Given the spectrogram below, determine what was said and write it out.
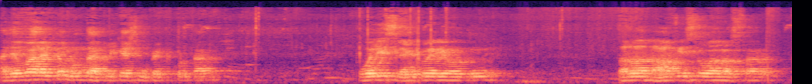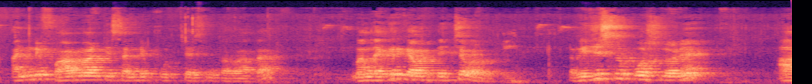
అది ఇవ్వాలంటే ముందు అప్లికేషన్ పెట్టుకుంటారు. పోలీసులు ఎంక్వైరీ అవుతుంది. తర్వాత ఆఫీసు వాళ్ళు వస్తారు. అన్ని ఫార్మాలిటీస్ అన్ని పూర్తి చేసిన తర్వాత మన దగ్గరికి ఎవరు తెచ్చేవారు రిజిస్టర్ పోస్ట్లోనే ఆ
